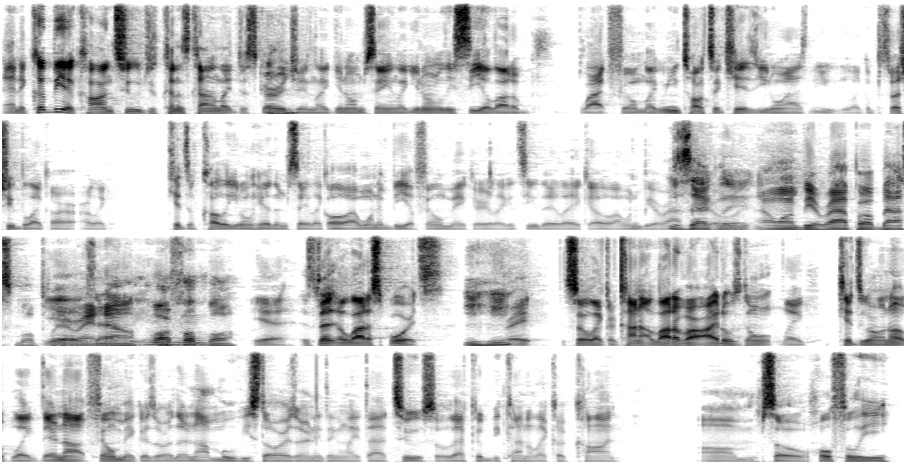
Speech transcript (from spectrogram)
And it could be a con too, just because it's kind of like discouraging. Mm-hmm. Like you know what I'm saying? Like you don't really see a lot of black film. Like when you talk to kids, you don't ask you like especially like our, our like kids of color, you don't hear them say like, oh, I want to be a filmmaker. Like it's either like, oh, I want to be a rapper. exactly. or- I want to be a rapper or basketball player Yeah, right exactly. now or football. yeah, it's a lot of sports, hmm right? So like a kind of a lot of our idols don't like kids growing up like they're not filmmakers or they're not movie stars or anything like that too. So that could be kind of like a con. Um, so hopefully,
